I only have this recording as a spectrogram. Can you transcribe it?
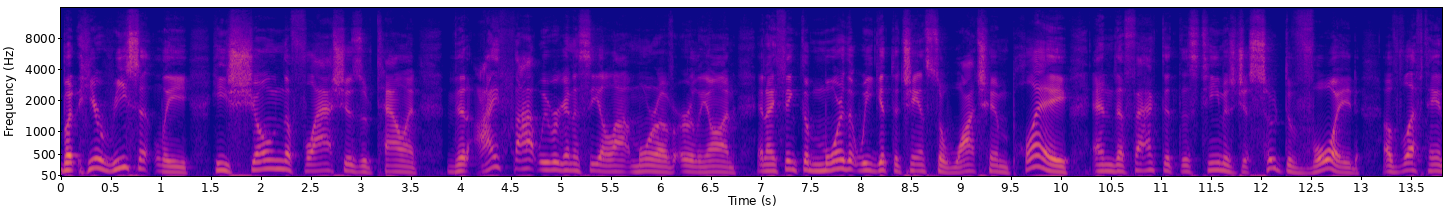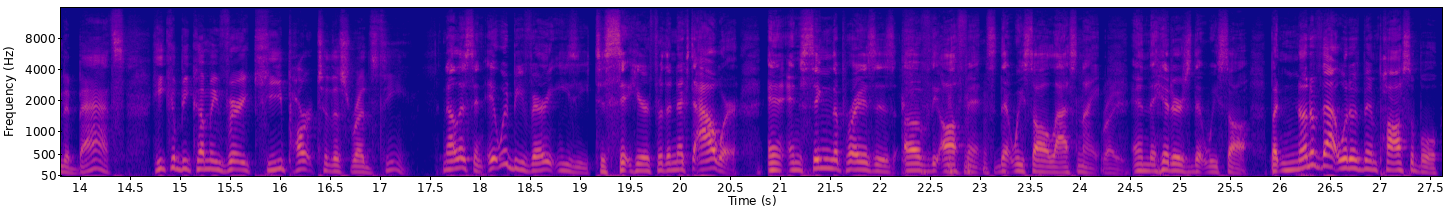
But here recently, he's shown the flashes of talent that I thought we were going to see a lot more of early on. And I think the more that we get the chance to watch him play, and the fact that this team is just so devoid of left handed bats, he could become a very key part to this Reds team. Now, listen, it would be very easy to sit here for the next hour and, and sing the praises of the offense that we saw last night Right. and the hitters that we saw. But none of that would have been possible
